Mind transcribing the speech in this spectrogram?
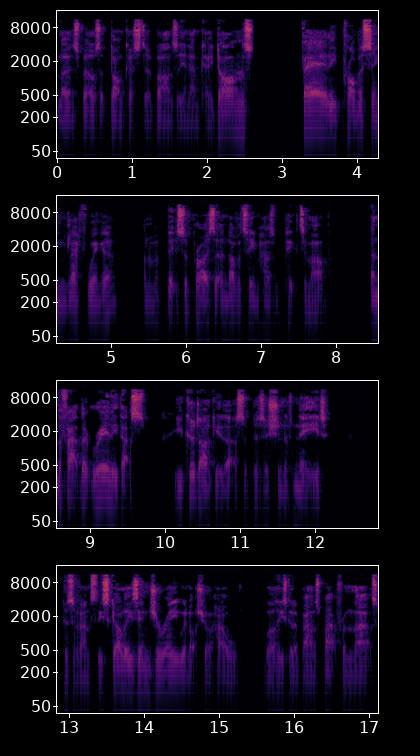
loan spells at Doncaster, Barnsley, and MK Dons. Fairly promising left winger, and I'm a bit surprised that another team hasn't picked him up. And the fact that really that's you could argue that's a position of need because of Anthony Scully's injury. We're not sure how well he's going to bounce back from that.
